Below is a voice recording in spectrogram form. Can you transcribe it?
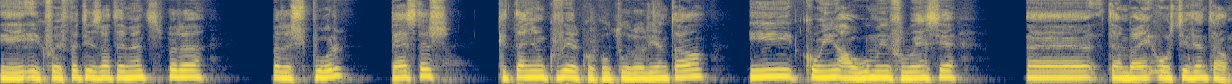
E, e que foi feito exatamente para, para expor peças que tenham que ver com a cultura oriental e com alguma influência uh, também ocidental.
